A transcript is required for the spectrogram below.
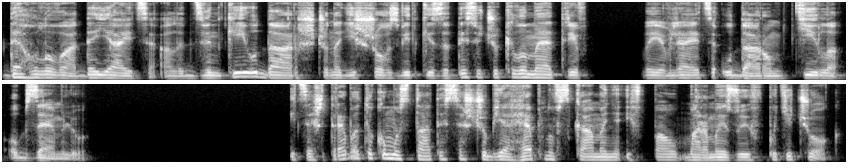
де голова, де яйця, але дзвінкий удар, що надійшов звідки за тисячу кілометрів, виявляється ударом тіла об землю. І це ж треба такому статися, щоб я гепнув з каменя і впав мармизою в потічок.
